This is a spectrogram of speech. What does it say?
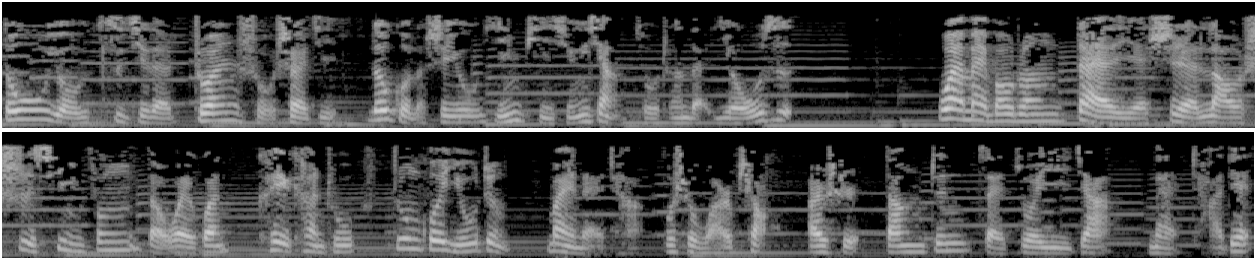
都有自己的专属设计。logo 呢是由饮品形象组成的“油”字。外卖包装袋也是老式信封的外观，可以看出中国邮政卖奶茶不是玩票，而是当真在做一家奶茶店。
